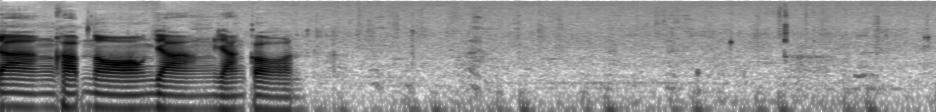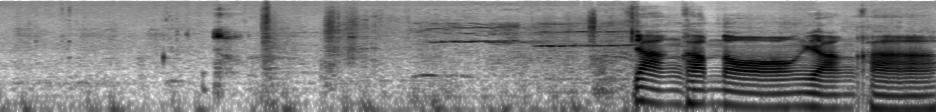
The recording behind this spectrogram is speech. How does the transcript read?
ยังครับน้องยังยังก่อน ยังครับน้องยังครับ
